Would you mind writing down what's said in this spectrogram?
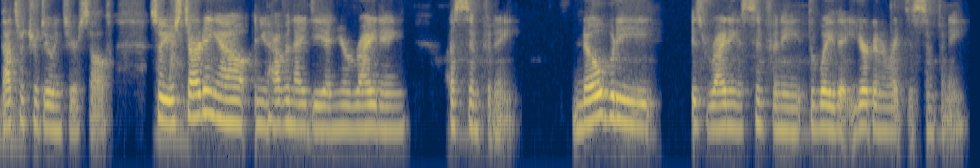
That's what you're doing to yourself. So you're mm-hmm. starting out and you have an idea and you're writing a symphony. Nobody is writing a symphony the way that you're going to write this symphony.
